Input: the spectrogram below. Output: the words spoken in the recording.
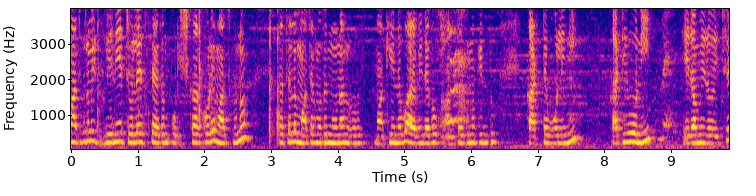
মাছগুলো আমি ধুয়ে নিয়ে চলে এসছে একদম পরিষ্কার করে মাছগুলো। তা চলো মাছের মধ্যে নুন আর মাখিয়ে নেব। আর আমি দেখো কাঁটাগুলো কিন্তু কাটতে বলিনি, কাটিও নি, এরমই রয়েছে।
